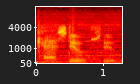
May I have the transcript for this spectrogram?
podcast, Stu, Stu.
